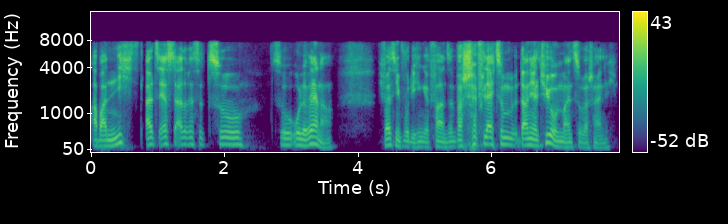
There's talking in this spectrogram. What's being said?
aber nicht als erste Adresse zu, zu Ole Werner. Ich weiß nicht, wo die hingefahren sind. Wahrscheinlich vielleicht zum Daniel Thüren, meinst du wahrscheinlich.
